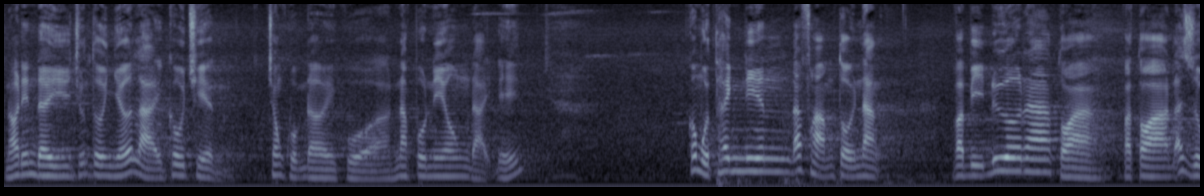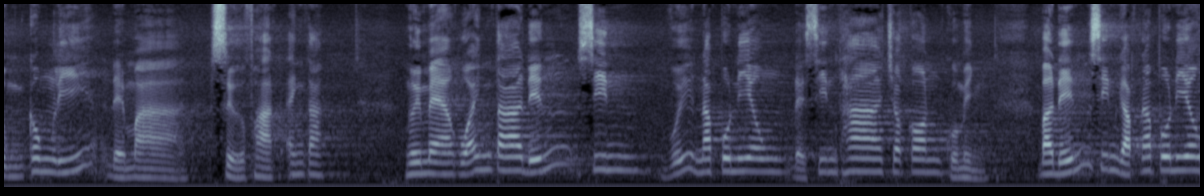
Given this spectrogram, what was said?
Nói đến đây, chúng tôi nhớ lại câu chuyện trong cuộc đời của napoleon đại đế có một thanh niên đã phạm tội nặng và bị đưa ra tòa, và tòa đã dùng công lý để mà xử phạt anh ta. Người mẹ của anh ta đến xin với napoleon để xin tha cho con của mình. Bà đến xin gặp napoleon.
